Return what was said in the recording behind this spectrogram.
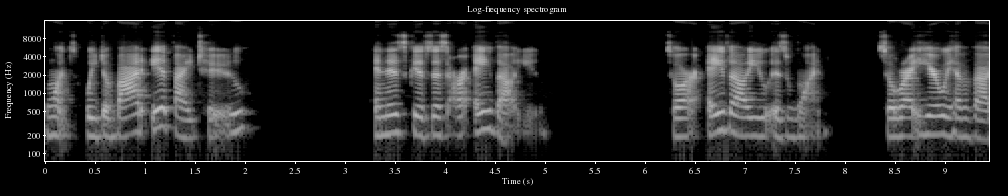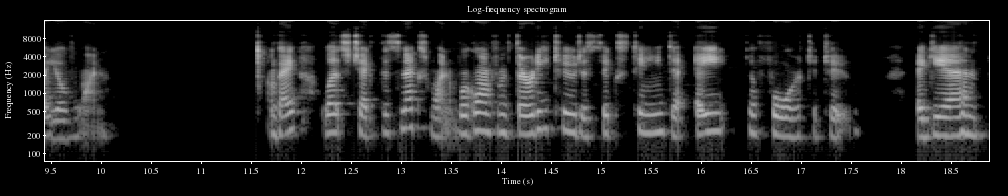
once we divide it by 2, and this gives us our a value. So our a value is 1. So right here we have a value of 1. Okay, let's check this next one. We're going from 32 to 16 to 8 to 4 to 2. Again,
